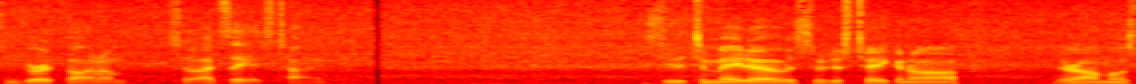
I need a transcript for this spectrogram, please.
some girth on them, so I'd say it's time. See the tomatoes, they're just taking off. They're almost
